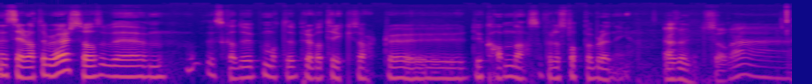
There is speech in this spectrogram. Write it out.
Men ser du at det blør, så um, skal du på en måte prøve å trykke så hardt du, du kan da, så for å stoppe blødningen. Rundt såret?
